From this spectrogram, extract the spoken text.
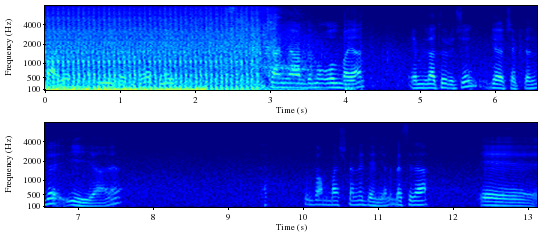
Gayet iyi de bir nişan yardımı olmayan emülatör için gerçekten de iyi yani. Buradan başka ne deneyelim? Mesela eee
